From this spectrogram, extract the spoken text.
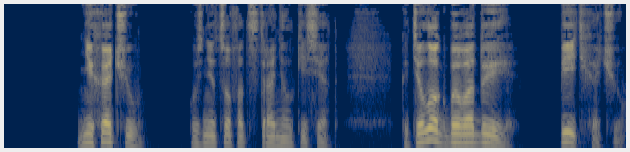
— Не хочу, — Кузнецов отстранил кисет. — Котелок бы воды, пить хочу.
